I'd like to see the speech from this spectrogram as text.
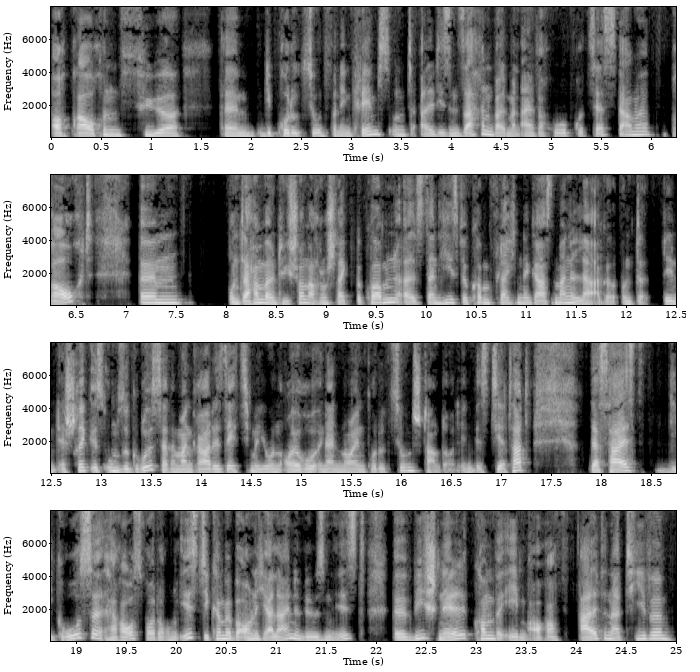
auch brauchen für ähm, die Produktion von den Cremes und all diesen Sachen, weil man einfach hohe Prozesswärme braucht. Ähm, und da haben wir natürlich schon auch einen Schreck bekommen, als dann hieß, wir kommen vielleicht in eine Gasmangellage. Und der Schreck ist umso größer, wenn man gerade 60 Millionen Euro in einen neuen Produktionsstandort investiert hat. Das heißt, die große Herausforderung ist, die können wir aber auch nicht alleine lösen, ist, äh, wie schnell kommen wir eben auch auf alternative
